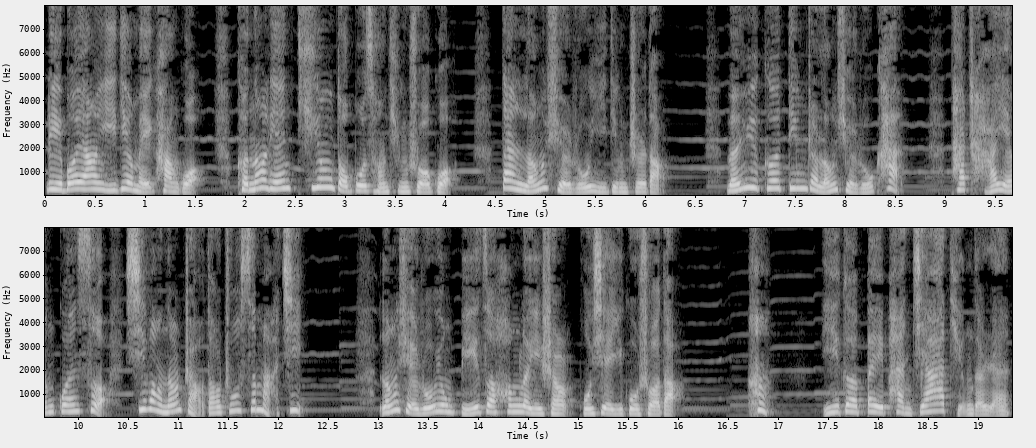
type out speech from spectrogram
李博阳一定没看过，可能连听都不曾听说过。但冷雪茹一定知道。文玉哥盯着冷雪茹看，他察言观色，希望能找到蛛丝马迹。冷雪茹用鼻子哼了一声，不屑一顾说道：“哼，一个背叛家庭的人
